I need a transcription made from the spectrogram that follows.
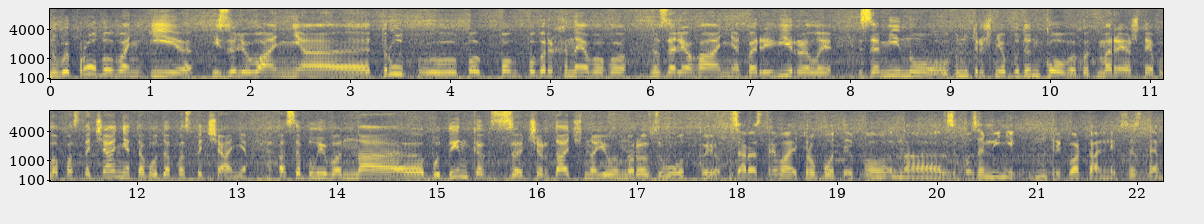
ну, випробувань і ізолювання е, труб по- по- поверхневого ну, залягання. Перевірили заміну внутрішньобудинкових от мереж теплопостачання та водопостачання, особливо на е, будинках з чердачною розводкою. Зараз тривають роботи по, заміні внутріквартальних систем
